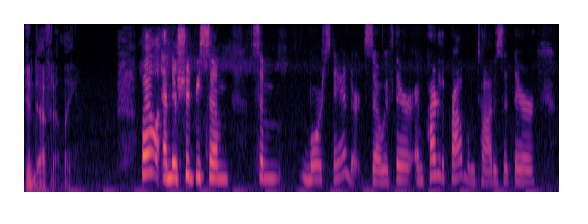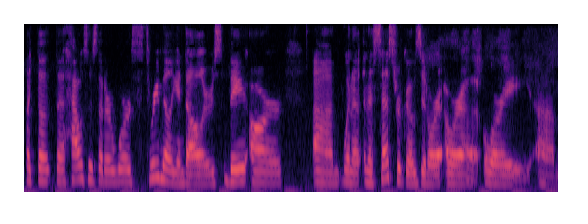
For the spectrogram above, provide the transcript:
indefinitely well, and there should be some some more standards. So if they're and part of the problem, Todd, is that they're like the the houses that are worth three million dollars, they are um, when a, an assessor goes in or or a, or a um,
